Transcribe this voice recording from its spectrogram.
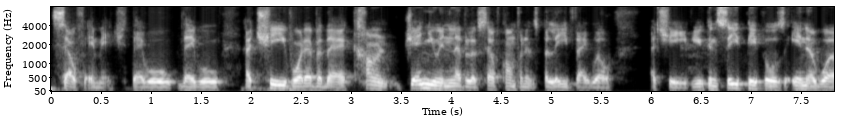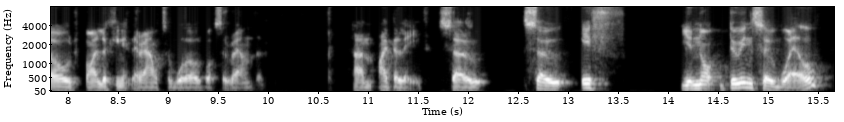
self-image. They will they will achieve whatever their current genuine level of self-confidence believe they will achieve. You can see people's inner world by looking at their outer world, what's around them. Um, I believe. So so if you're not doing so well,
